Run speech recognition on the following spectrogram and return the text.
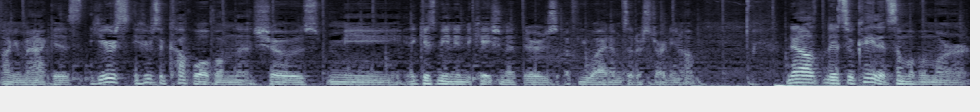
on your Mac is here's here's a couple of them that shows me. It gives me an indication that there's a few items that are starting up. Now, it's okay that some of them are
